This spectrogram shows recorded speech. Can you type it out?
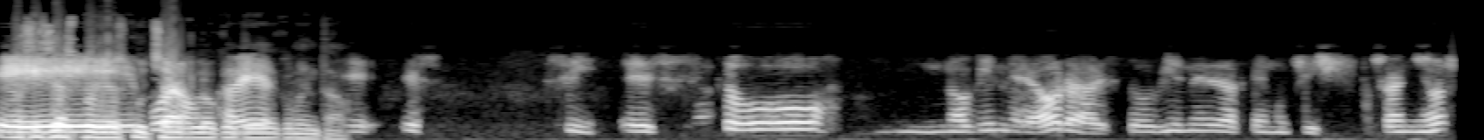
No sé si has podido eh, escuchar lo que te he comentado. Eh, sí, esto no viene ahora, esto viene de hace muchísimos años.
